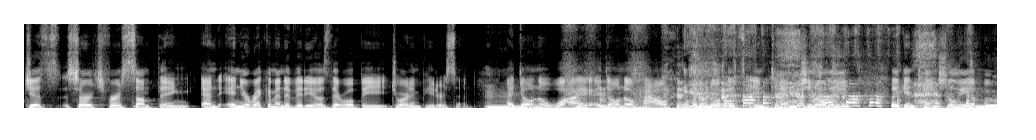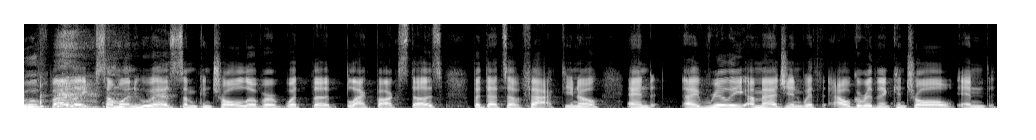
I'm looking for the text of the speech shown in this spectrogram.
just search for something, and in your recommended videos, there will be Jordan Peterson. I mm. don't know why, I don't know how. I don't know if it's intentionally, like intentionally a move by like someone who has some control over what the black box does, but that's a fact, you know? And I really imagine with algorithmic control, and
